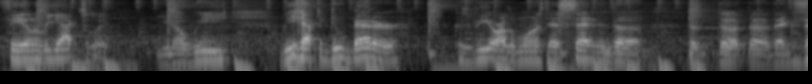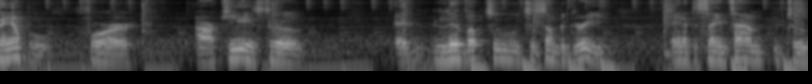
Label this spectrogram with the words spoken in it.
feel and react to it. You know, we we have to do better because we are the ones that setting the the, the, the the example for our kids to uh, live up to to some degree and at the same time to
